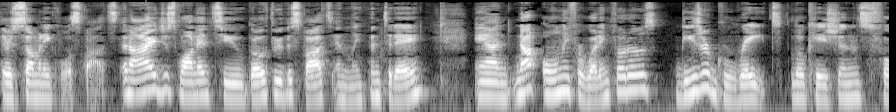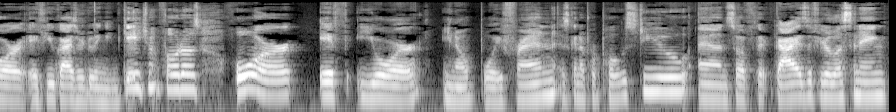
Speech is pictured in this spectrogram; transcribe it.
There's so many cool spots. And I just wanted to go through the spots and link them today. And not only for wedding photos, these are great locations for if you guys are doing engagement photos or if your, you know, boyfriend is going to propose to you. And so if the, guys, if you're listening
